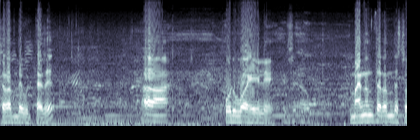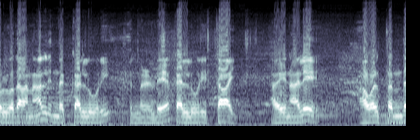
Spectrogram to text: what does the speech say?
திறந்து விட்டது ஒரு வகையிலே மனம் திறந்து சொல்வதானால் இந்த கல்லூரி எங்களுடைய கல்லூரி தாய். அதனாலே அவள் தந்த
